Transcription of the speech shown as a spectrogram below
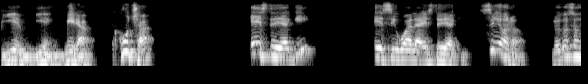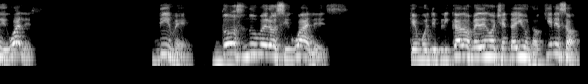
bien, bien, mira, escucha, este de aquí es igual a este de aquí. ¿Sí o no? Los dos son iguales. Dime, dos números iguales que multiplicados me den 81. ¿Quiénes son?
